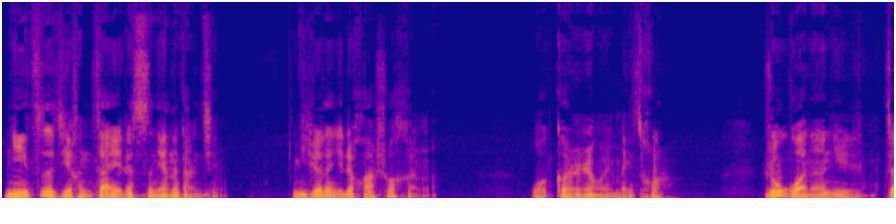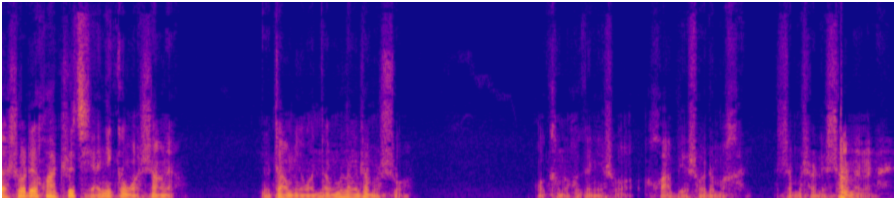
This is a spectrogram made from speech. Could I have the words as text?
你自己很在意这四年的感情，你觉得你这话说狠了，我个人认为没错儿。如果呢你在说这话之前你跟我商量，那张明我能不能这么说？我可能会跟你说话别说这么狠，什么事儿得商量着来。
